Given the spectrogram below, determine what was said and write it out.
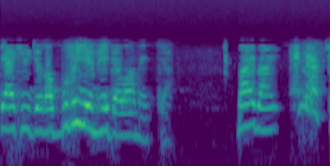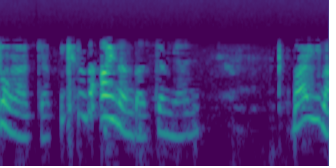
Diğerki videoda bunu yemeye devam edeceğim. Bay bay. Hemen sonra atacağım. İkisini de aynı anda atacağım yani. Bay bay.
